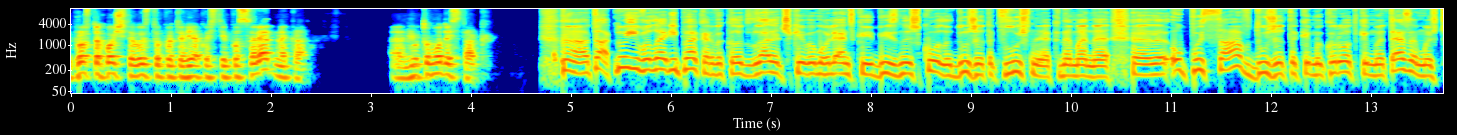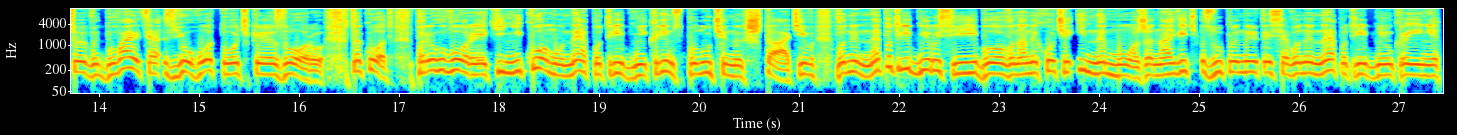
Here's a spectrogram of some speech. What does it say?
Ви просто хочете виступити в якості посередника. Е, Ну тому десь так. А, так, ну і Валерій Пекар, викладач Києво-Могилянської бізнес-школи, дуже так влучно, як на мене, е, описав дуже такими короткими тезами, що відбувається з його точки зору. Так от, переговори, які нікому не потрібні, крім Сполучених Штатів, вони не потрібні Росії, бо вона не хоче і не може навіть зупинитися. Вони не потрібні Україні,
